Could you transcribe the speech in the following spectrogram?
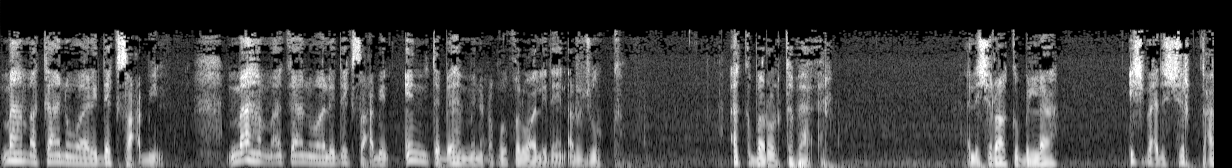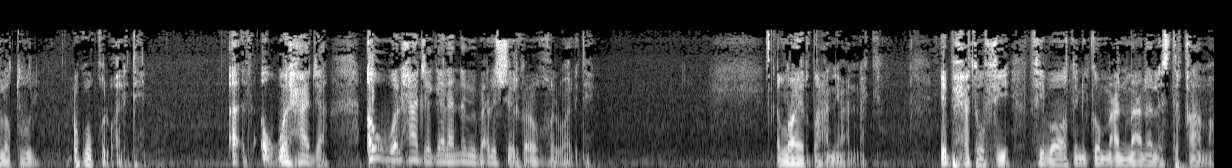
مهما كانوا والديك صعبين. مهما كانوا والديك صعبين. انتبه من عقوق الوالدين. أرجوك. أكبر الكبائر. الإشراك بالله. إيش بعد الشرك على طول؟ عقوق الوالدين. أول حاجة أول حاجة قالها النبي بعد الشرك عقوق الوالدين. الله يرضى عني عنك ابحثوا في في بواطنكم عن معنى الاستقامة.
